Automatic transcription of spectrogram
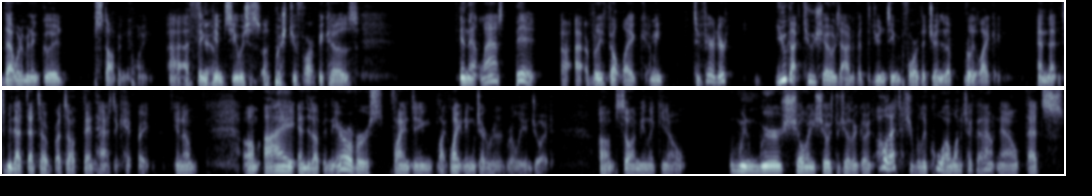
that would have been a good stopping point. Uh, I think Yeah. the MCU was just a push too far because in that last bit, uh, I really felt like, I mean, to be fair, they're you got two shows out of it that you didn't see before that you ended up really liking, and that to me that that's a that's a fantastic hit rate. You know, um, I ended up in the Arrowverse finding Black Lightning, which I really really enjoyed. Um, so I mean, like you know, when we're showing shows to each other and going, "Oh, that's actually really cool. I want to check that out now." That's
